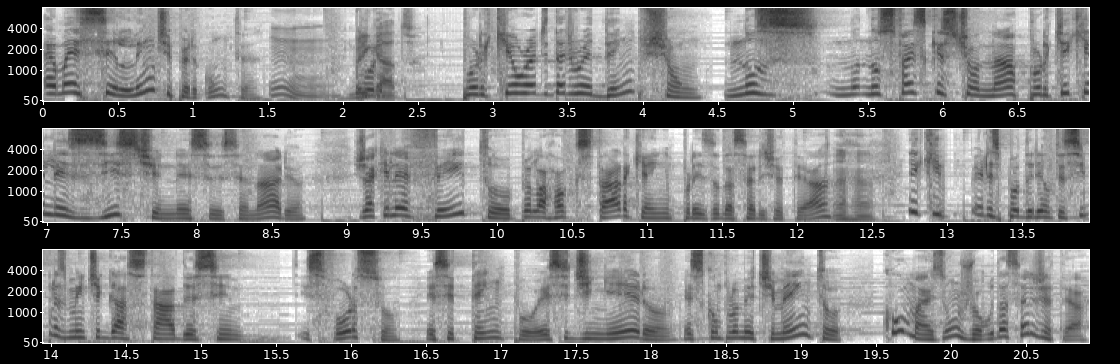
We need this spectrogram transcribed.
é uma excelente pergunta. Hum, obrigado. Porque o Red Dead Redemption nos, nos faz questionar por que, que ele existe nesse cenário, já que ele é feito pela Rockstar, que é a empresa da série GTA, Aham. e que eles poderiam ter simplesmente gastado esse esforço, esse tempo, esse dinheiro, esse comprometimento com mais um jogo da série GTA.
